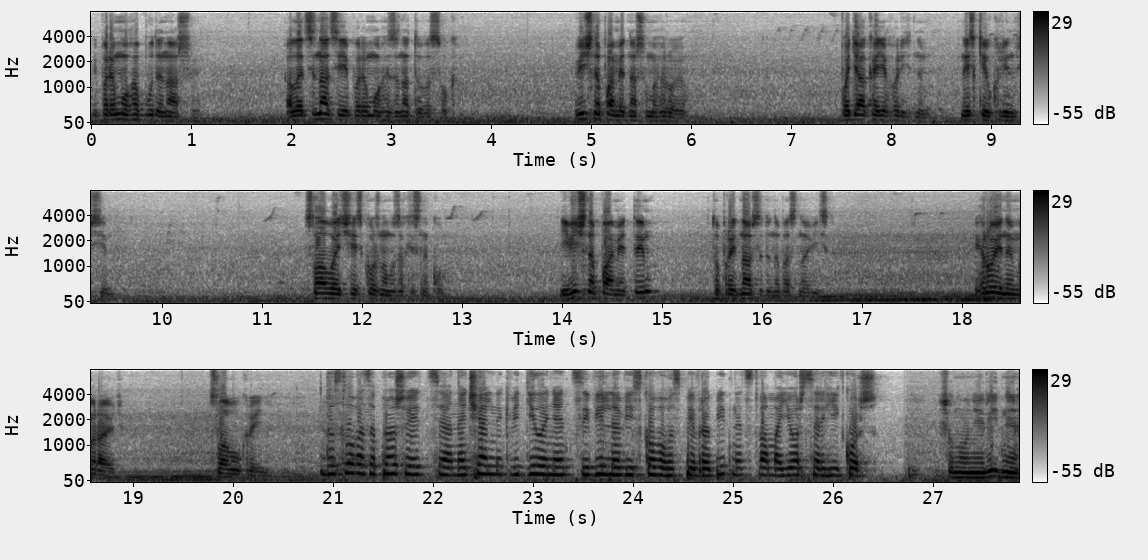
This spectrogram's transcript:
і перемога буде нашою. Але ціна цієї перемоги занадто висока. Вічна пам'ять нашому герою. Подяка його рідним. Низький уклін всім. Слава і честь кожному захиснику. І вічна пам'ять тим, хто приєднався до небесного війська. Герої не вмирають. Слава Україні! До слова запрошується начальник відділення цивільно-військового співробітництва майор Сергій Корж. Шановні рідні,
